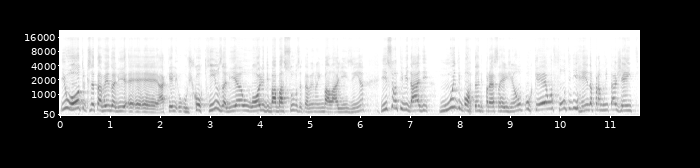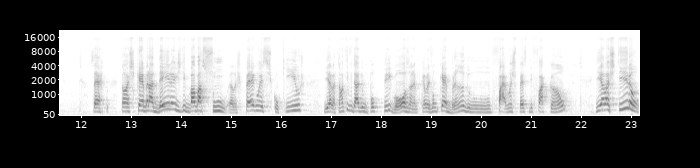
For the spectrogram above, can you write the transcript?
E o outro que você está vendo ali, é, é, é, aquele, os coquinhos ali, é o óleo de babaçu, você está vendo a embalagenzinha. Isso é uma atividade muito importante para essa região porque é uma fonte de renda para muita gente, certo? Então as quebradeiras de babaçu, elas pegam esses coquinhos e ela tem uma atividade um pouco perigosa, né? Porque elas vão quebrando num, num, numa espécie de facão e elas tiram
